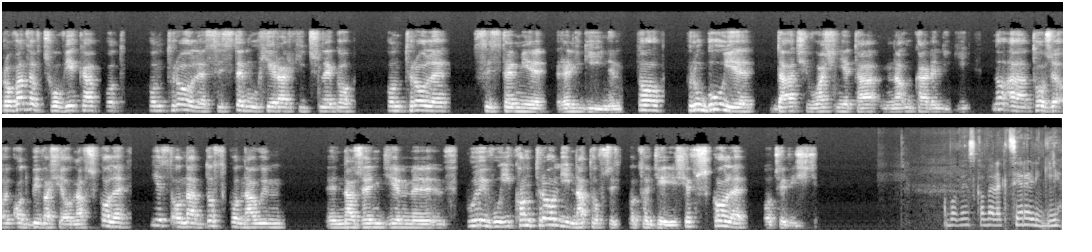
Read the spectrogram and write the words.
prowadza w człowieka pod kontrolę systemu hierarchicznego, kontrolę w systemie religijnym. To próbuje dać właśnie ta nauka religii. No a to, że odbywa się ona w szkole, jest ona doskonałym e, narzędziem e, wpływu i kontroli na to wszystko, co dzieje się w szkole, oczywiście. Obowiązkowe lekcje religii,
